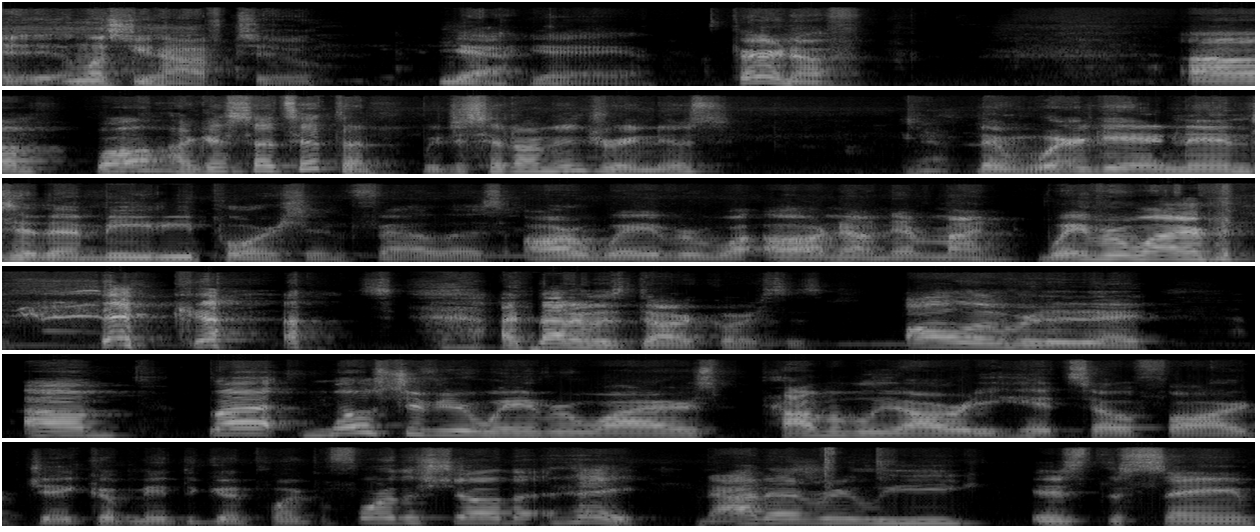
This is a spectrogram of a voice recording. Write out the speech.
i- unless you have to. Yeah, yeah, yeah, yeah. Fair enough. Um, well, I guess that's it then. We just hit on injury news. Then we're getting into the meaty portion, fellas. Our waiver wire. Oh no, never mind. Waiver wire pickups. I thought it was dark horses all over today. Um, but most of your waiver wires probably already hit so far. Jacob made the good point before the show that hey, not every league is the same.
